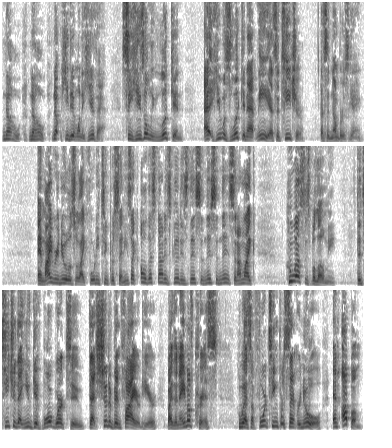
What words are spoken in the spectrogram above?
no, no, no. He didn't want to hear that. See, he's only looking at, he was looking at me as a teacher, as a numbers game. And my renewals are like 42%. He's like, oh, that's not as good as this and this and this. And I'm like, who else is below me? The teacher that you give more work to that should have been fired here by the name of Chris, who has a 14% renewal, and Upham,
